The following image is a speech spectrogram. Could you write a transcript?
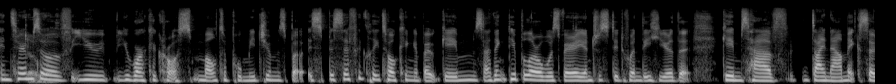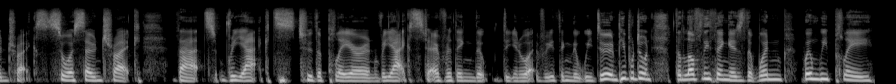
In terms of you, you work across multiple mediums, but specifically talking about games, I think people are always very interested when they hear that games have dynamic soundtracks. So a soundtrack that reacts to the player and reacts to everything that you know everything that we do. And people don't. The lovely thing is that when when we play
